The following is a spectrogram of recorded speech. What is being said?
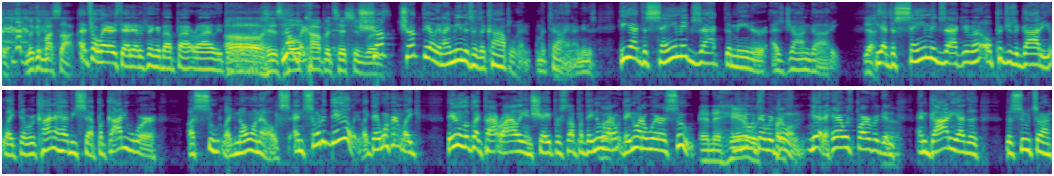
yeah, look at my socks. That's hilarious that he had a thing about Pat Riley. Oh, his No, whole competition was. Chuck Chuck Daly, and I mean this as a compliment. I'm Italian. I mean this. He had the same exact demeanor as John Gotti. Yes. He had the same exact. Oh, pictures of Gotti, like they were kind of heavy set, but Gotti wore a suit like no one else, and so did Daly. Like they weren't like they didn't look like Pat Riley in shape or stuff, but they knew how to they knew how to wear a suit. And the hair, they knew what they were perfect. doing. Yeah, the hair was perfect, and and Gotti had the the suits on.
